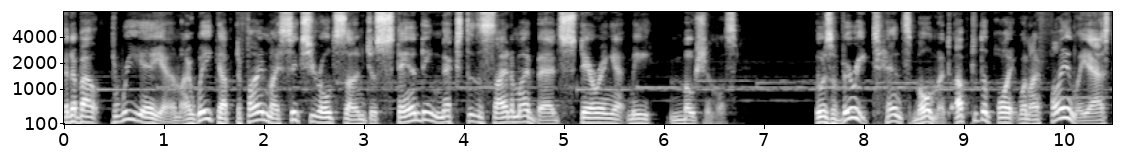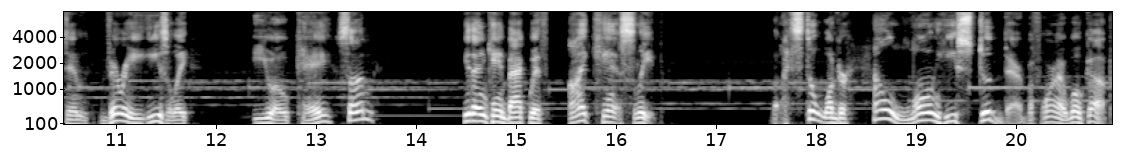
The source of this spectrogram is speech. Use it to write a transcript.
At about 3 a.m., I wake up to find my six-year-old son just standing next to the side of my bed staring at me motionless. It was a very tense moment up to the point when I finally asked him very easily, you okay, son? He then came back with, I can't sleep. But I still wonder how long he stood there before I woke up.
